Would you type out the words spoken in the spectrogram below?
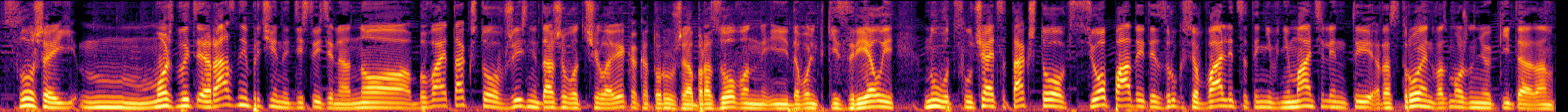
Слушай, может быть, разные причины, действительно, но бывает так, что в жизни даже вот человека, который уже образован и довольно-таки зрелый, ну вот случается так, что все падает из рук, все валится, ты невнимателен, ты расстроен, возможно, у него какие-то там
